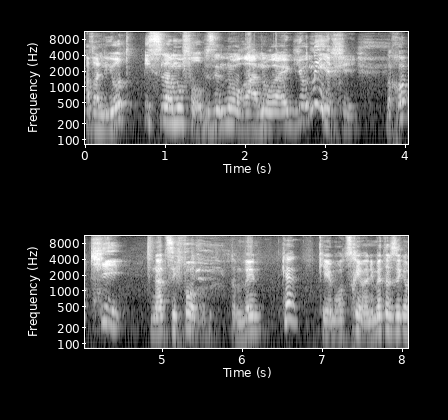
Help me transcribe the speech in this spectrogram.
אבל להיות איסלאמופוב זה נורא נורא הגיוני, אחי. נכון? כי... נאציפוב, אתה מבין? כן. כי הם רוצחים. אני מת על זה גם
